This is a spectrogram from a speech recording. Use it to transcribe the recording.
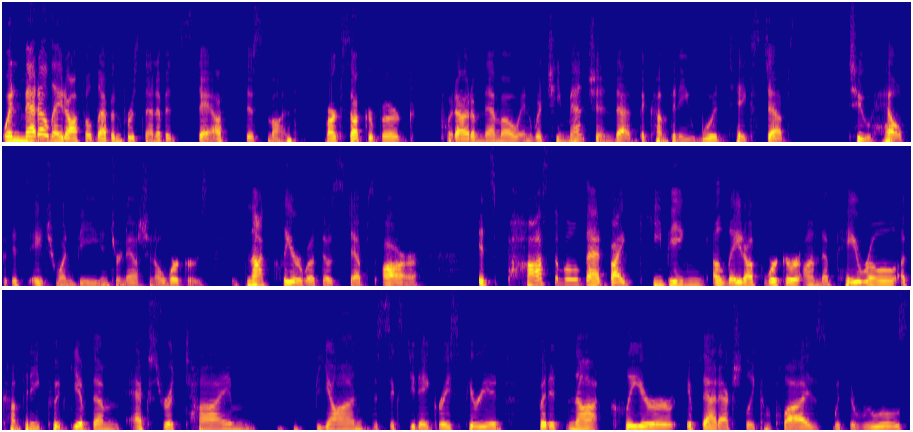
When Meta laid off 11% of its staff this month, Mark Zuckerberg put out a memo in which he mentioned that the company would take steps to help its H 1B international workers. It's not clear what those steps are. It's possible that by keeping a laid off worker on the payroll, a company could give them extra time beyond the 60 day grace period, but it's not clear if that actually complies with the rules.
